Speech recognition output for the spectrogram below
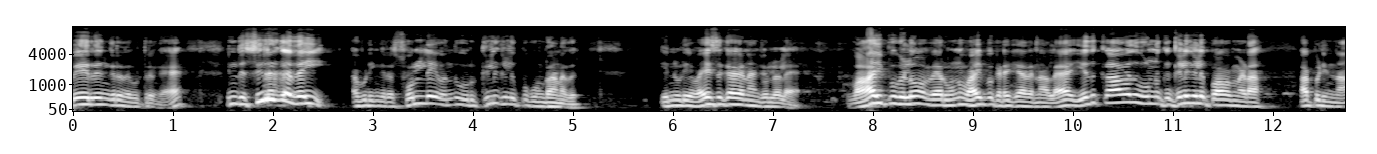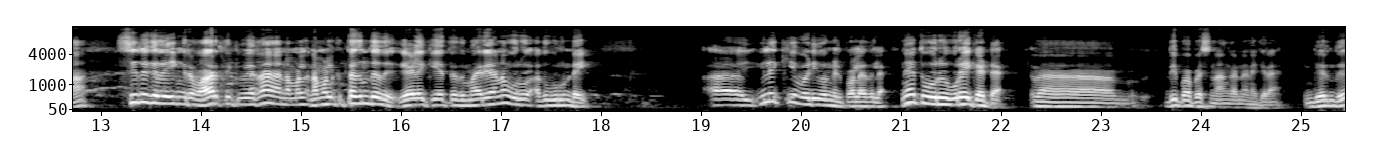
பேருங்கிறத விட்டுருங்க. இந்த சிறுகதை அப்படிங்கிற சொல்லே வந்து ஒரு கிளுகிழுப்புக்கு உண்டானது. என்னுடைய வயசுக்காக நான் சொல்லலை. வாய்ப்புகளும் வேற ஒன்றும் வாய்ப்பு கிடைக்காதனால எதுக்காவது ஒன்றுக்கு கிளுகிளுப்பாவமேடா அப்படின்னா சிறுகதைங்கிற வார்த்தைக்குவே தான் நம்ம நம்மளுக்கு தகுந்தது. ஏழைக்கு ஏற்றது மாதிரியான ஒரு அது உருண்டை. இலக்கிய வடிவங்கள் பல இதில். நேற்று ஒரு உரை கேட்டேன். தீபா பேசுனாங்கன்னு நினைக்கிறேன். இங்கேருந்து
